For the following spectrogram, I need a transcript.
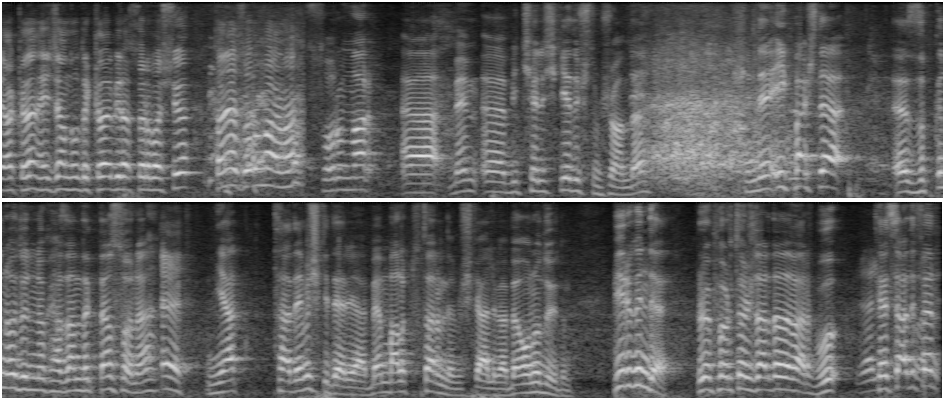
Ve hakikaten heyecan dolu dakikalar biraz sonra başlıyor. Taner sorun var mı? Sorun var. Ee, ben e, bir çelişkiye düştüm şu anda. Şimdi ilk başta e, zıpkın ödülünü kazandıktan sonra Evet. Nihat ta demiş ki Derya ben balık tutarım demiş galiba. Ben onu duydum. Bir günde röportajlarda da var bu. Tesadüfen.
